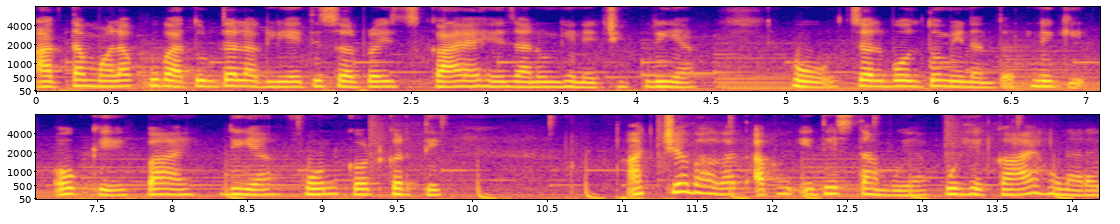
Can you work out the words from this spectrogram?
आत्ता मला खूप आतुरता लागली आहे ती सरप्राईज काय आहे जाणून घेण्याची रिया? हो चल बोलतो मी नंतर. Nikhil. Okay bye Riya phone cut करते. आजच्या भागात आपण इथेच थांबूया. पुढे काय होणार आहे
